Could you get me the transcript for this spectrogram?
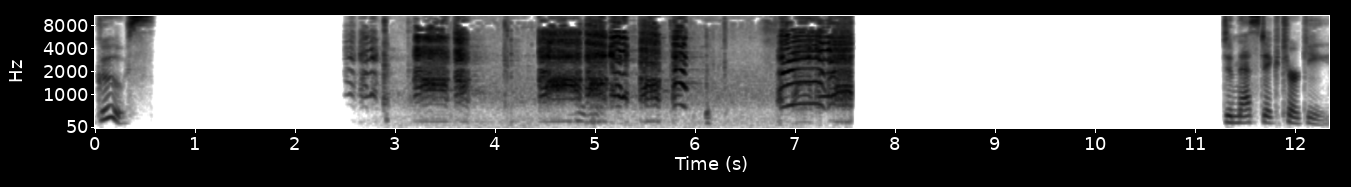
goose, domestic turkey,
